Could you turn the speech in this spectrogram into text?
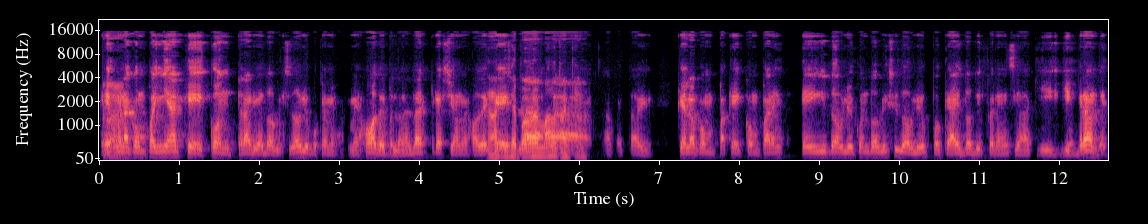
Es una compañía que, contrario a WCW, porque me, me jode, perdón la expresión, me jode que, se puede la, ah, pues está bien, que, lo que comparen AEW con WCW porque hay dos diferencias aquí bien grandes.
